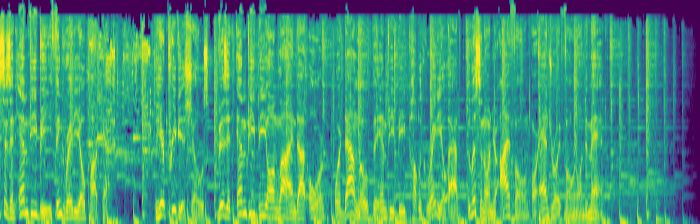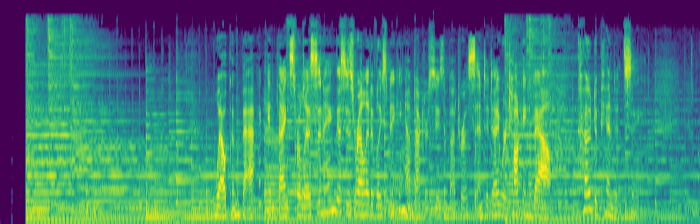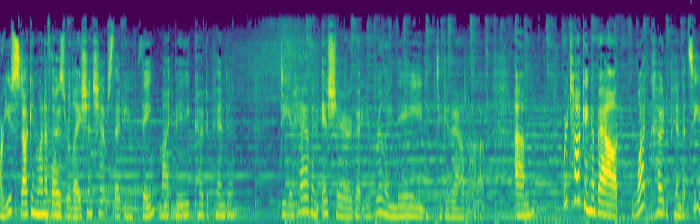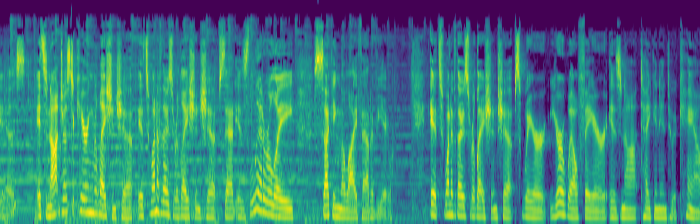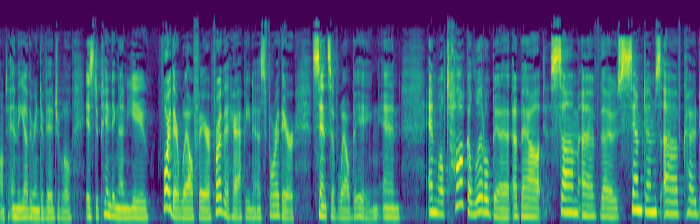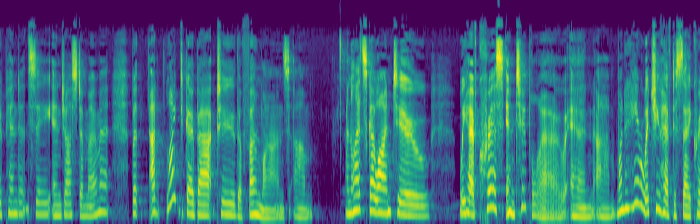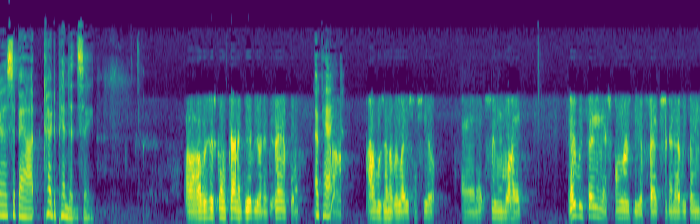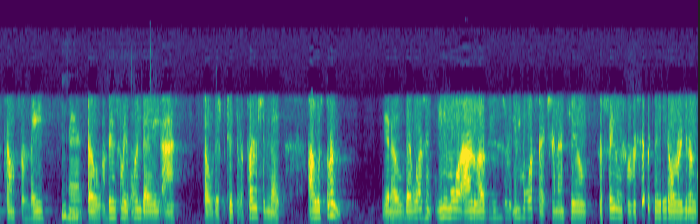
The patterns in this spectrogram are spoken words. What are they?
This is an MPB Think Radio podcast. To hear previous shows, visit MPBOnline.org or download the MPB Public Radio app to listen on your iPhone or Android phone on demand. Welcome back and thanks for listening. This is Relatively Speaking. I'm Dr. Susan Buttross, and today we're talking about codependency. Are you stuck in one of those relationships that you think might be codependent? Do you have an issue that you really need to get out of? Um, we're talking about what codependency is. It's not just a caring relationship, it's one of those relationships that is literally sucking the life out of you. It's one of those relationships where your welfare is not taken into account and the other individual is depending on you for their welfare, for their happiness, for their sense of well being. And and we'll talk a little bit about some of those symptoms of codependency in just a moment. But I'd like to go back to the phone lines. Um, and let's go on to, we have Chris in Tupelo, and um, want to hear what you have to say, Chris, about codependency. Uh, I was just going to kind of give you an example. Okay. Uh, I was in a relationship and it seemed like everything as far as the affection and everything comes from me. Mm-hmm. And so eventually one day I told this particular person that I was through. You know, there wasn't any more I love yous or any more affection until the feelings were reciprocated or, you know,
